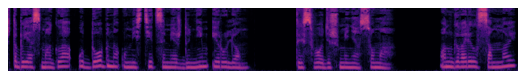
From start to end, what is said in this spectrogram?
чтобы я смогла удобно уместиться между ним и рулем. «Ты сводишь меня с ума». Он говорил со мной,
